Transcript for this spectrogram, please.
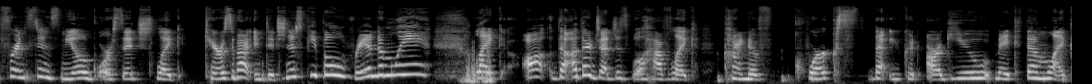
for instance, Neil Gorsuch like cares about indigenous people randomly. Like all the other judges will have like kind of quirks that you could argue make them like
